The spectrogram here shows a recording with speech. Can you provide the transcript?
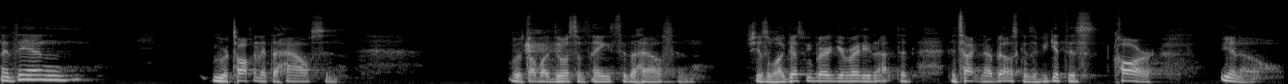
And then we were talking at the house and we were talking about doing some things to the house and she said, Well, I guess we better get ready not to, to tighten our belts because if you get this car, you know,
